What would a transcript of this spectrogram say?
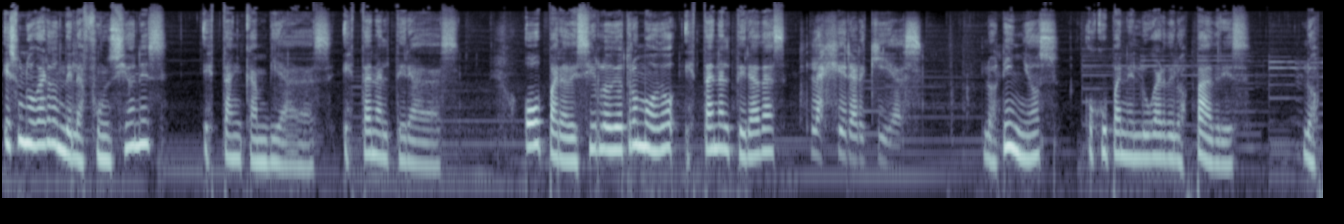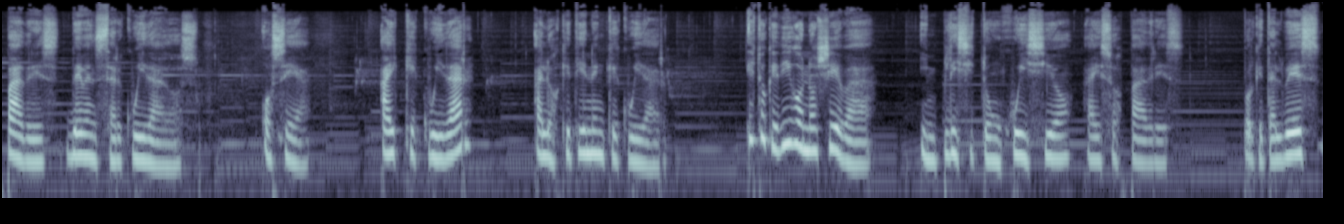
Es un hogar donde las funciones están cambiadas, están alteradas. O, para decirlo de otro modo, están alteradas las jerarquías. Los niños ocupan el lugar de los padres. Los padres deben ser cuidados. O sea, hay que cuidar a los que tienen que cuidar. Esto que digo no lleva implícito un juicio a esos padres, porque tal vez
